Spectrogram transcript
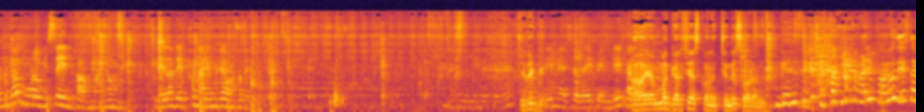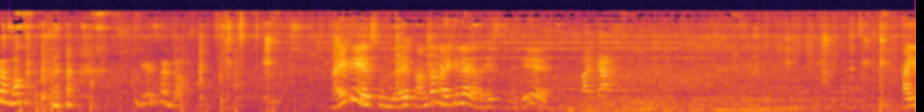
రెండో మూడో మిస్ అయింది పాప మంగమ్మ లేదంటే ఎప్పుడు నా ఎమిటే ఉంటది. ఇది అయిపోయింది. ఆ అమ్మ గరిచేసుకొని వచ్చింది చూడండి. మరి పరుగు తీస్తాడమ్మా. వేసుకుందిలే ఇప్పుడు అంతా నైటీలే కదా వేసుకునేది అవి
